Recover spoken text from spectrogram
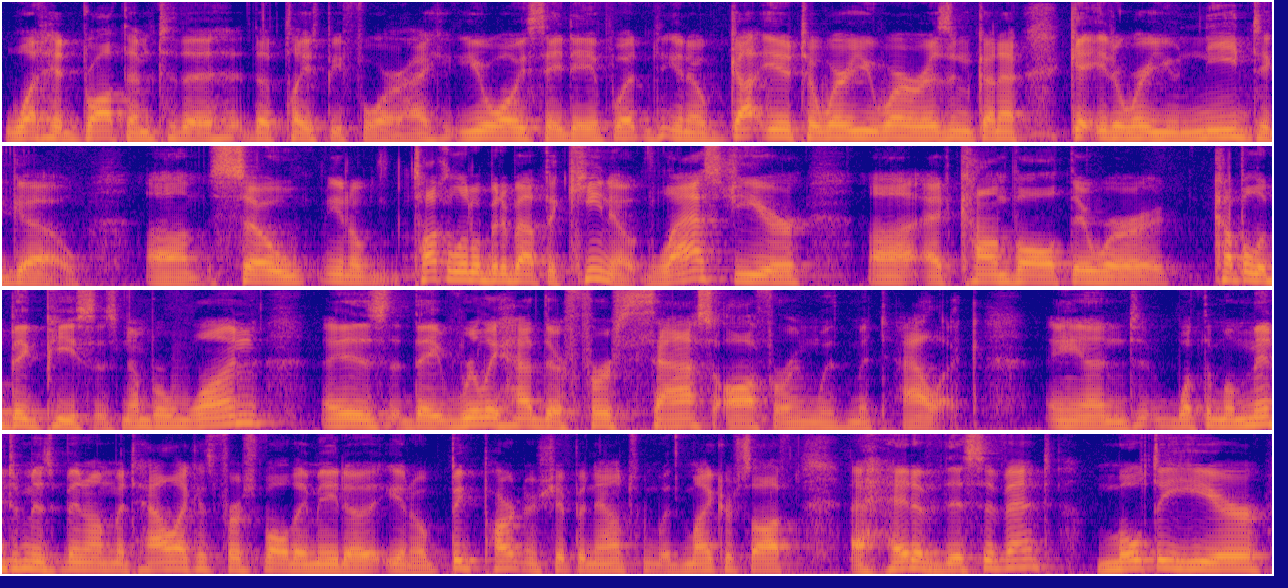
what had brought them to the the place before. I, you always say, Dave, what you know got you to where you were isn't going to get you to where you need to go. Um, so, you know, talk a little bit about the keynote. Last year uh, at Commvault, there were couple of big pieces. Number one is they really had their first SaaS offering with Metallic. And what the momentum has been on Metallic is, first of all, they made a you know big partnership announcement with Microsoft ahead of this event, multi-year.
